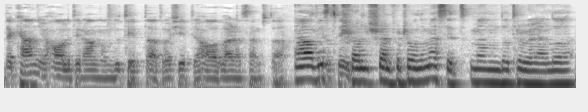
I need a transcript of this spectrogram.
det kan ju ha lite grann om du tittar att oh shit, jag har världens sämsta. Ja visst, själv, självförtroendemässigt. Men då tror jag ändå...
